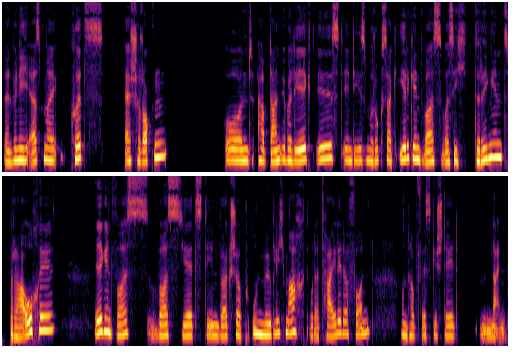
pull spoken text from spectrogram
Dann bin ich erstmal kurz erschrocken und habe dann überlegt, ist in diesem Rucksack irgendwas, was ich dringend brauche, irgendwas, was jetzt den Workshop unmöglich macht oder Teile davon und habe festgestellt, nein.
